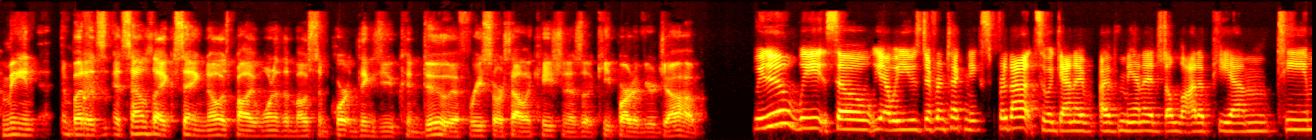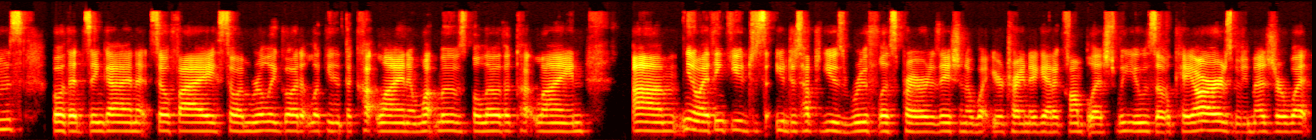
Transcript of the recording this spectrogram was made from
I mean, but it's it sounds like saying no is probably one of the most important things you can do if resource allocation is a key part of your job. We do. We so yeah, we use different techniques for that. So again, I've I've managed a lot of PM teams, both at Zynga and at SoFi. So I'm really good at looking at the cut line and what moves below the cut line um, you know, I think you just you just have to use ruthless prioritization of what you're trying to get accomplished. We use OKRs, we measure what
